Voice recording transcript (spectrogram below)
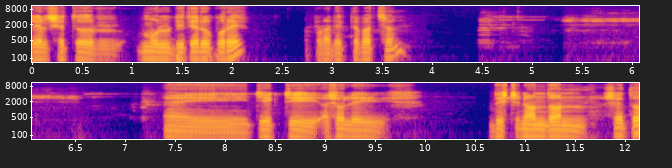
রেল সেতুর মূল ভিতের উপরে। আপনারা দেখতে পাচ্ছেন। এইটি একটি আসলেই দৃষ্টিনন্দন সেতু।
